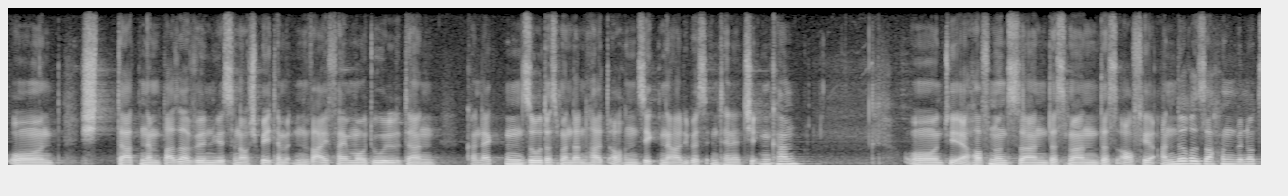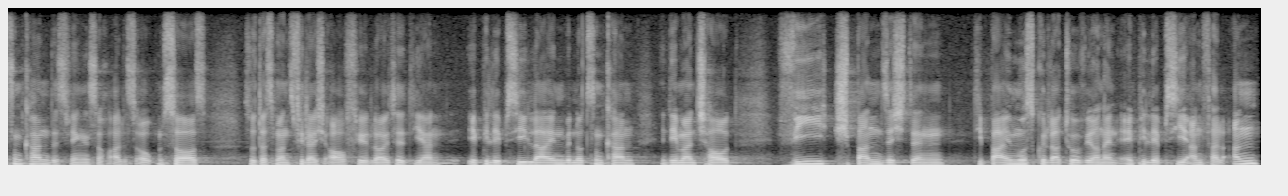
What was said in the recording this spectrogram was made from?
und statt einem Buzzer würden wir es dann auch später mit einem Wi-Fi-Modul dann connecten, so dass man dann halt auch ein Signal übers Internet schicken kann. Und wir erhoffen uns dann, dass man das auch für andere Sachen benutzen kann. Deswegen ist auch alles Open Source, so dass man es vielleicht auch für Leute, die an Epilepsie leiden, benutzen kann, indem man schaut, wie spannen sich denn die Beinmuskulatur während einem Epilepsieanfall an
